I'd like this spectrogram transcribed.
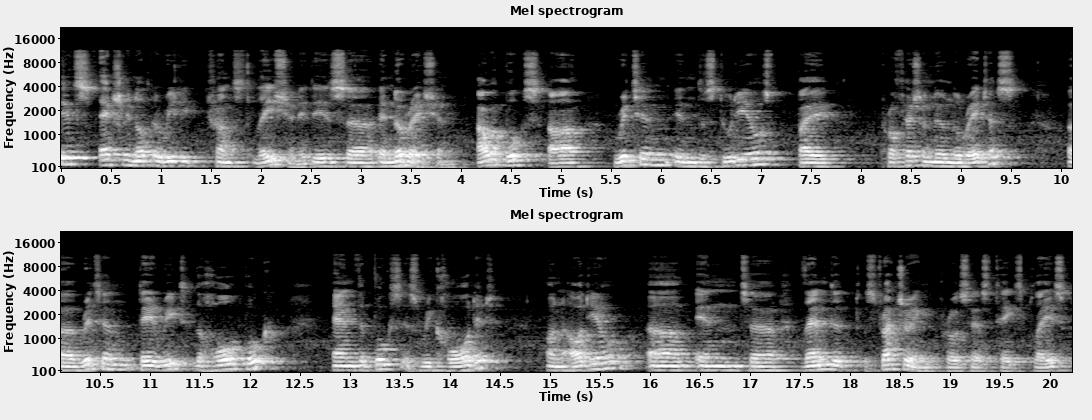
It's actually not a really translation, it is uh, a narration. Our books are written in the studios by professional narrators. Uh, written, they read the whole book and the books is recorded on audio um, and uh, then the structuring process takes place.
